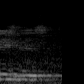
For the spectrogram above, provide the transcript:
business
